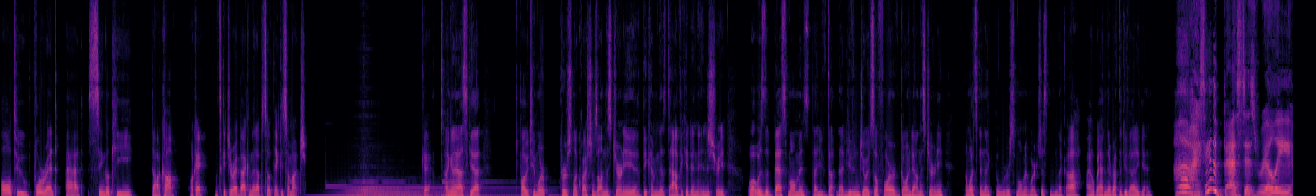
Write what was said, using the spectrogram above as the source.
all to for rent at singleKey.com. Okay, let's get you right back in that episode. Thank you so much. Okay, I'm going to ask you probably two more personal questions on this journey of becoming this advocate in the industry what was the best moments that you've done that you've enjoyed so far of going down this journey? And what's been like the worst moment where it's just been like ah i hope i have never have to do that again. Ah i say the best is really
